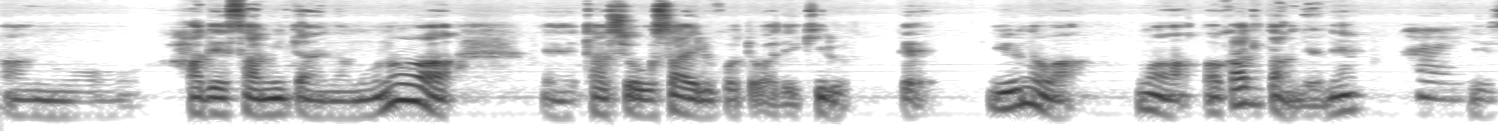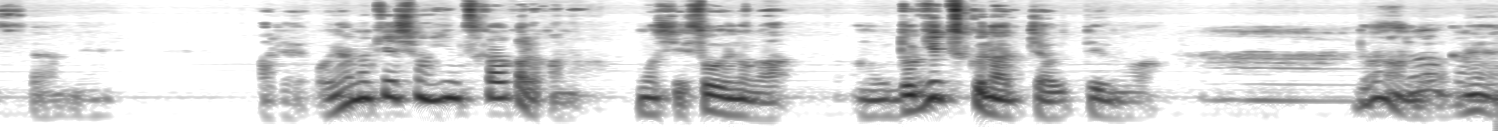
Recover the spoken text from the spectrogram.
あの派手さみたいなものは、えー多少抑えることができるっていうのはまあ分かったんだよね。はい。実際はね。あれ親の化粧品使うからかな。もしそういうのがどぎつくなっちゃうっていうのは。あーどうなんだろうね。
